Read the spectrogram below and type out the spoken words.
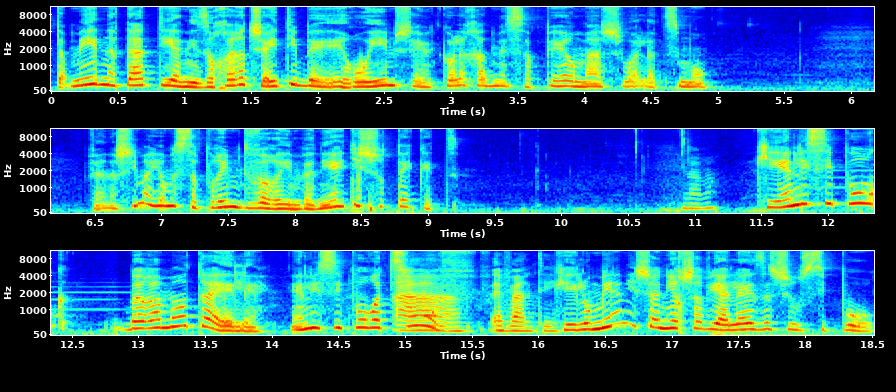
ותמיד נתתי, אני זוכרת שהייתי באירועים שכל אחד מספר משהו על עצמו. ואנשים היו מספרים דברים, ואני הייתי שותקת. למה? כי אין לי סיפור ברמות האלה, אין לי סיפור עצוב. אה, הבנתי. כאילו, מי אני שאני עכשיו אעלה איזשהו סיפור?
